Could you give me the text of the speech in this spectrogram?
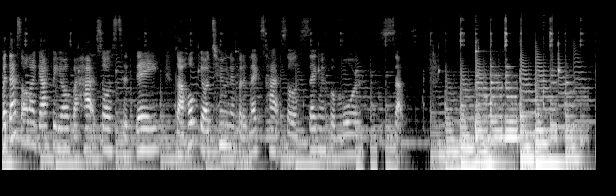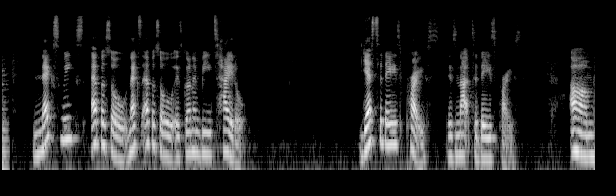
But that's all I got for y'all for hot sauce today. So I hope y'all tune in for the next hot sauce segment for more sauce. Next week's episode, next episode is going to be titled Yesterday's Price is Not Today's Price. Um,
